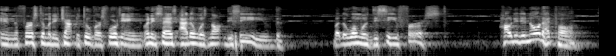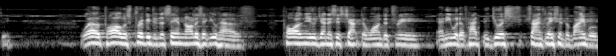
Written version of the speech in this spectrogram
in the First Timothy chapter 2, verse 14, when he says Adam was not deceived, but the one was deceived first. How did you know that, Paul? See? Well, Paul was privy to the same knowledge that you have. Paul knew Genesis chapter 1 to 3, and he would have had the Jewish translation of the Bible.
